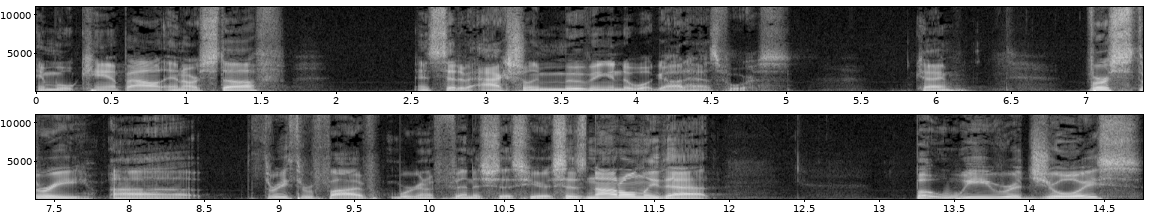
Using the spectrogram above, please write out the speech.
and we'll camp out in our stuff instead of actually moving into what God has for us. Okay? Verse 3, uh, 3 through 5, we're going to finish this here. It says, Not only that, but we rejoice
